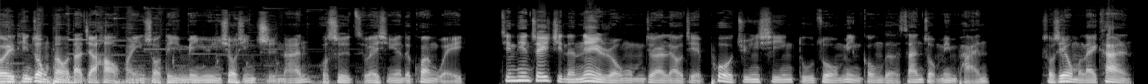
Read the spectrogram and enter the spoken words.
各位听众朋友，大家好，欢迎收听《命运修行指南》，我是紫薇行院的冠维。今天这一集的内容，我们就来了解破军星独坐命宫的三种命盘。首先，我们来看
